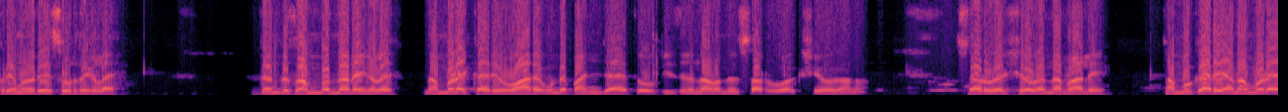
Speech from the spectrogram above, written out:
പ്രിയമുള്ള സുഹൃത്തുക്കളെ ഇതെന്ത് പറയുന്നത് നമ്മുടെ കരുവാരകുണ്ട് പഞ്ചായത്ത് ഓഫീസിൽ നടന്ന സർവകക്ഷി യോഗമാണ് സർവകക്ഷി യോഗം എന്ന് പറഞ്ഞാലേ നമുക്കറിയാം നമ്മുടെ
